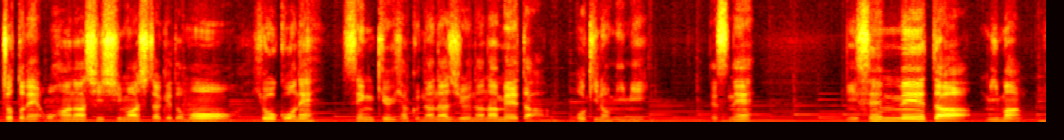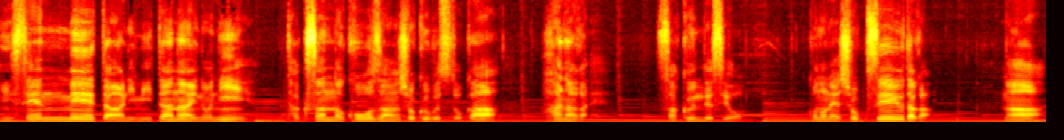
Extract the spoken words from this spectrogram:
ちょっとね、お話ししましたけども、標高ね、1977メーター、沖の耳ですね。2000メーター未満、2000メーターに満たないのに、たくさんの高山植物とか、花がね、咲くんですよ。このね、植生豊かな、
